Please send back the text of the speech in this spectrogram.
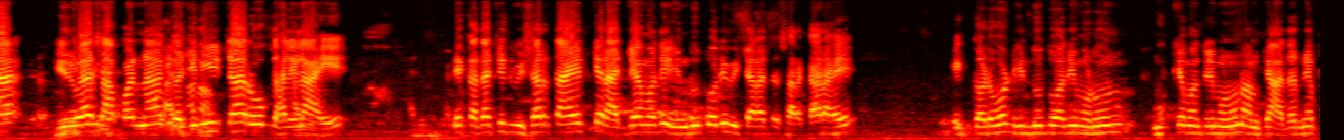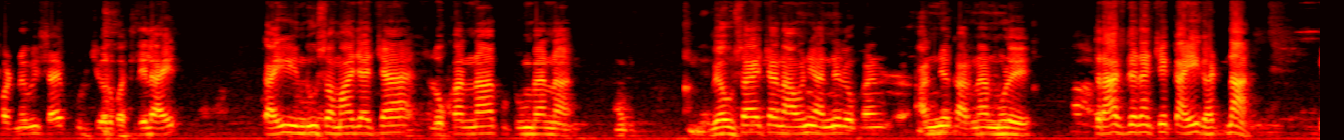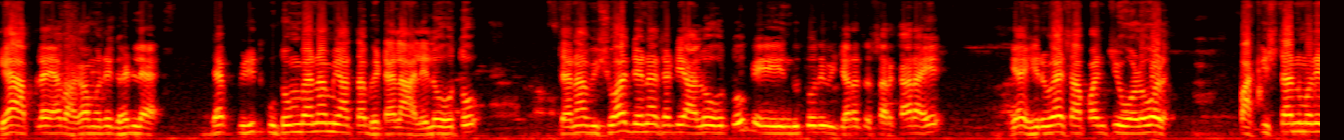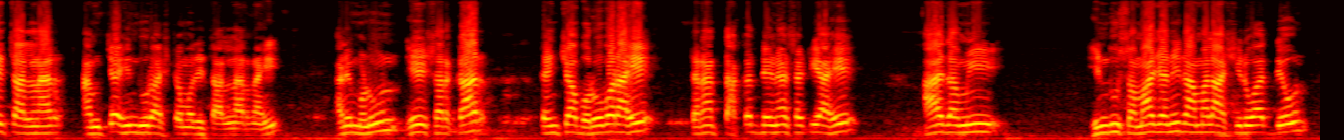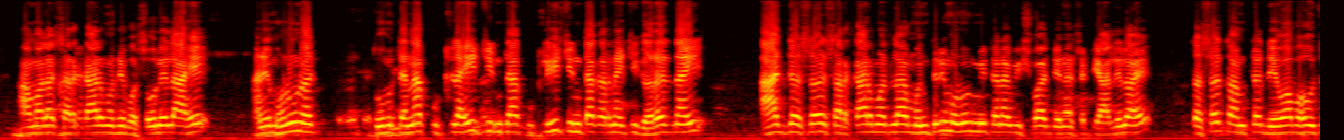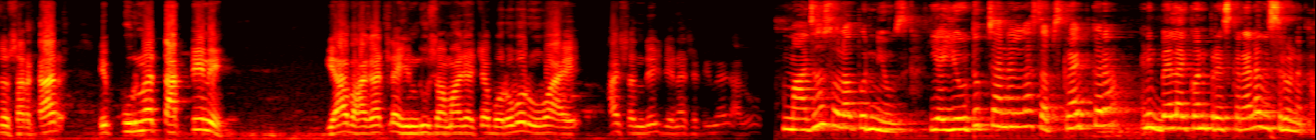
हिरव्या सापांना गजनीचा रोग झालेला आहे. ते कदाचित विसरतायत की राज्यामध्ये हिंदुत्ववादी विचाराचं सरकार आहे. एक कडवट हिंदुत्ववादी म्हणून मुख्यमंत्री म्हणून आमचे आदरणीय फडणवीस साहेब खुर्चीवर बसलेले आहेत. काही हिंदू समाजाच्या लोकांना कुटुंबांना व्यवसायाच्या नावाने अन्य लोकां अन्य कारणांमुळे त्रास देण्याचे काही घटना या आपल्या या भागामध्ये घडल्या. त्या पीडित कुटुंबांना मी आता भेटायला आलेलो होतो. त्यांना विश्वास देण्यासाठी आलो होतो की हे विचाराचं सरकार आहे. या हिरव्या सापांची वळवळ पाकिस्तानमध्ये चालणार आमच्या हिंदू राष्ट्रामध्ये चालणार नाही. आणि म्हणून हे सरकार त्यांच्या बरोबर आहे त्यांना ताकद देण्यासाठी आहे. आज आम्ही हिंदू समाजानेच आम्हाला आशीर्वाद देऊन आम्हाला सरकारमध्ये बसवलेलं आहे. आणि म्हणूनच तुम त्यांना कुठलाही चिंता कुठलीही चिंता करण्याची गरज नाही. आज जसं सरकारमधला मंत्री म्हणून मी त्यांना विश्वास देण्यासाठी आलेलो आहे तसंच आमच्या देवाभाऊचं सरकार हे पूर्ण ताकदीने या भागातल्या हिंदू समाजाच्या बरोबर उभा आहे. हा संदेश देण्यासाठी मी आलो माझं सोलापूर न्यूज या यूट्यूब चॅनलला सबस्क्राईब करा आणि बेल आयकॉन प्रेस करायला विसरू नका.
